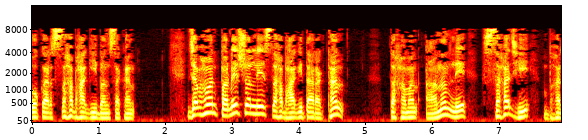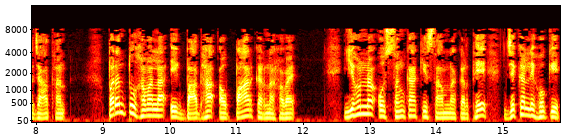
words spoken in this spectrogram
ओकर सहभागी बन सकन। जब हमन परमेश्वर ले सहभागिता रखथन तो हमन आनंद ले सहज ही भर जाथन परंतु हमन ला एक बाधा और पार करना हवय यहुन्ना उस शंका के सामना करथे जेकर ले होके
